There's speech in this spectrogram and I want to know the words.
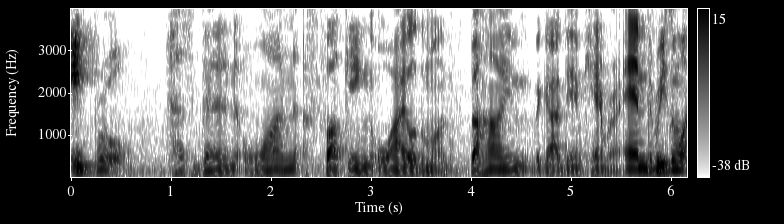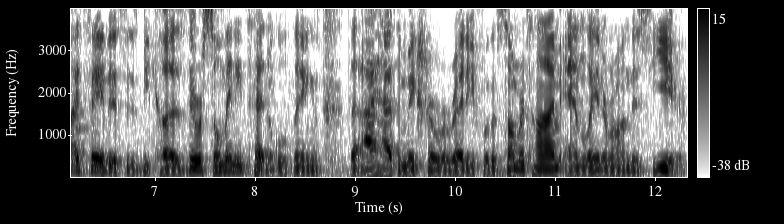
April has been one fucking wild month behind the goddamn camera. And the reason why I say this is because there were so many technical things that I had to make sure were ready for the summertime and later on this year.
